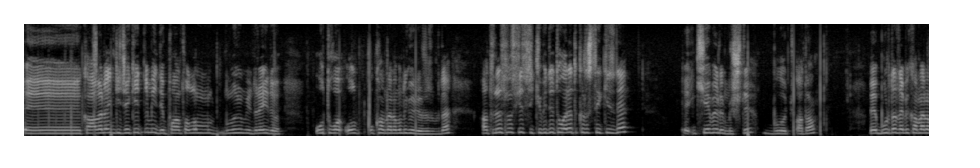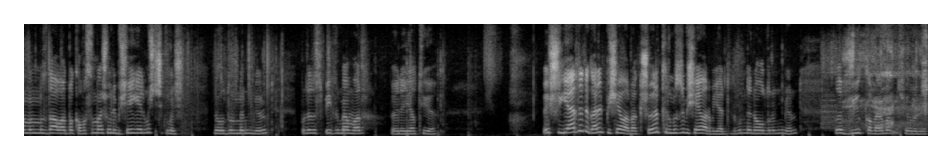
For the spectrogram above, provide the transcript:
Ee, kahverengi ceketli miydi? Pantolon bunu muydu neydi? O, o, o kameramanı görüyoruz burada. Hatırlıyorsunuz ki Skibidi Tuvalet 48'de e, ikiye bölünmüştü bu adam. Ve burada da bir kameramanımız daha var. Bak kafasından şöyle bir şey gelmiş çıkmış. Ne olduğunu da bilmiyorum. Burada da Speakerman var. Böyle yatıyor. Ve şu yerde de garip bir şey var. Bak şöyle kırmızı bir şey var bu yerde de. Bunun da ne olduğunu bilmiyorum. Bu da büyük kameraman şey olabilir.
